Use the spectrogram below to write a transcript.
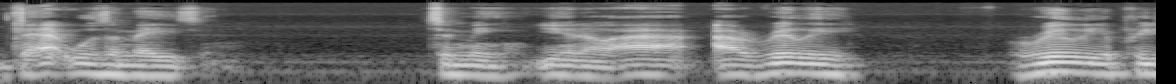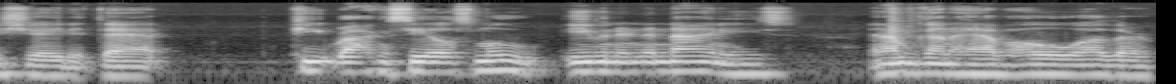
That was amazing to me. You know, I I really, really appreciated that. Pete Rock and CL Smooth, even in the '90s and I'm gonna have a whole other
